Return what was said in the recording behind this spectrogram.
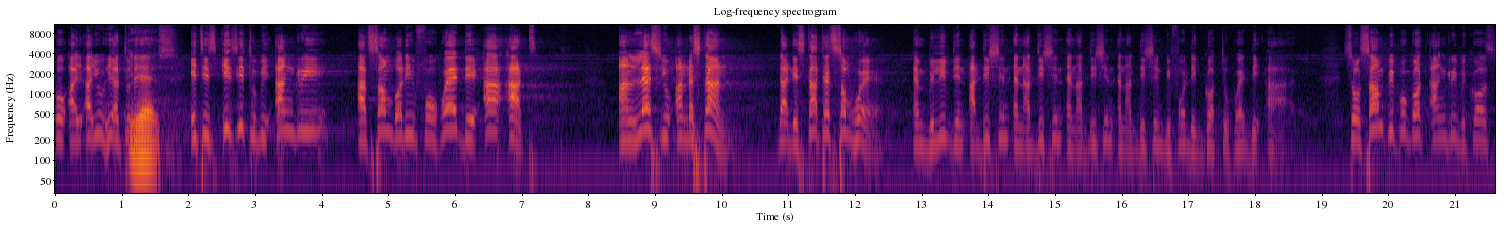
Oh, are, are you here today? Yes. It is easy to be angry at somebody for where they are at unless you understand that they started somewhere and believed in addition and addition and addition and addition before they got to where they are. So some people got angry because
